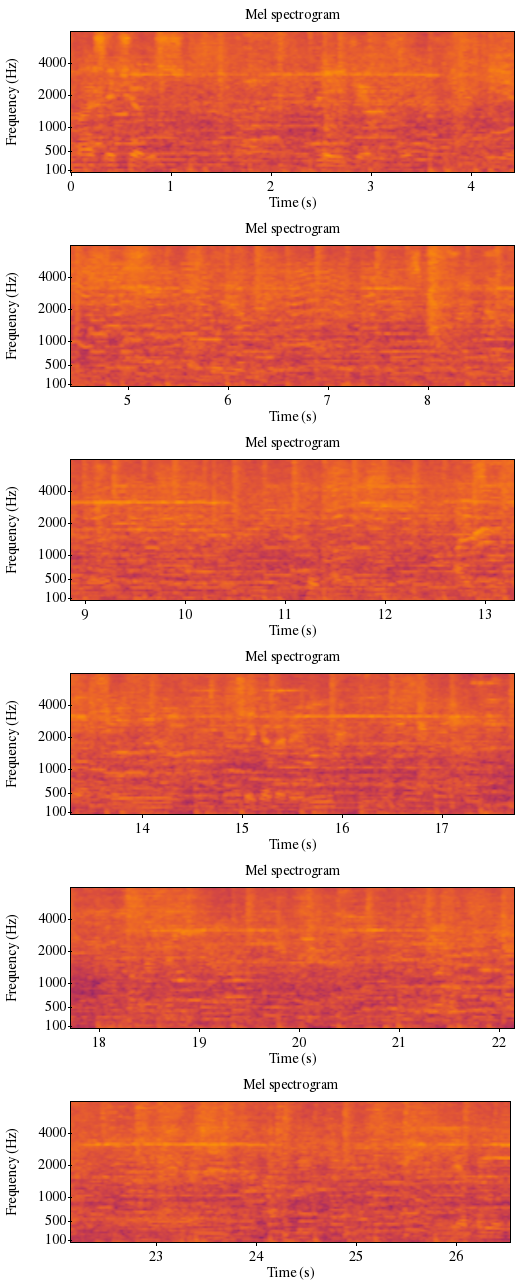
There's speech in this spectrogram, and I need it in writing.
hemen seçiyoruz. Ne yiyeceğimizi. Çek edelim. Fiyatımız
